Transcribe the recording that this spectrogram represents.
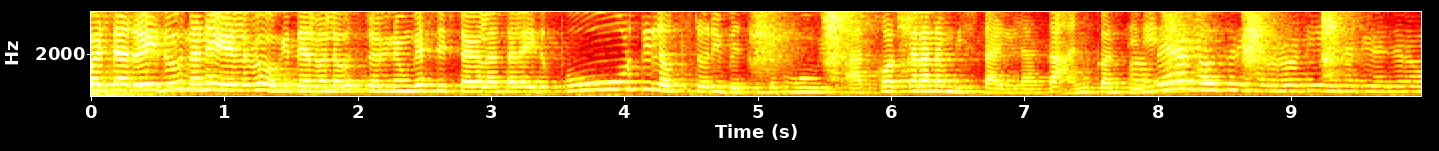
ಬಟ್ ಆದರೆ ಇದು ನಾನು ಹೇಳಬೇಕು ಹೋಗಿದ್ದೆ ಅಲ್ವಾ ಲವ್ ಸ್ಟೋರಿ ನಮ್ಗೆ ಅಷ್ಟು ಇಷ್ಟ ಆಗಲ್ಲ ಅಂತಲ್ಲ ಇದು ಪೂರ್ತಿ ಲವ್ ಸ್ಟೋರಿ ಬೇಸಿದ್ದು ಮೂವಿ ಅದಕ್ಕೋಸ್ಕರ ನಮ್ಗೆ ಇಷ್ಟ ಆಗಿಲ್ಲ ಅಂತ ಅನ್ಕೊಂತೀನಿ. ಬೇರೆ ಲವ್ ಸ್ಟೋರಿ ಇಷ್ಟವರು ಟೀನೇಜರ್ ಟೀನೇಜರು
